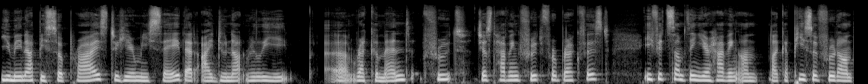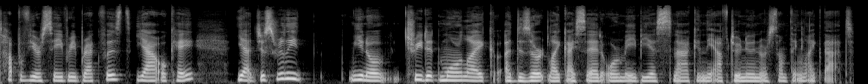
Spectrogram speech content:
You may not be surprised to hear me say that I do not really uh, recommend fruit, just having fruit for breakfast. If it's something you're having on like a piece of fruit on top of your savory breakfast, yeah, okay. Yeah, just really, you know, treat it more like a dessert, like I said, or maybe a snack in the afternoon or something like that.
